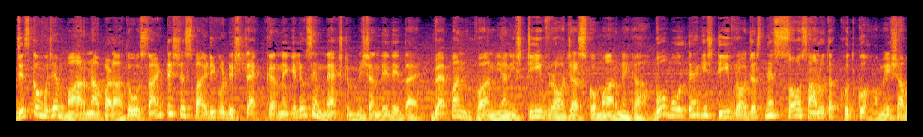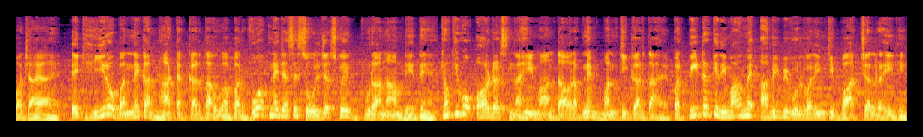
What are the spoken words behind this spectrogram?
जिसको मुझे मारना पड़ा। तो वो साइंटिस्ट स्पाइडी को डिस्ट्रैक्ट करने के लिए उसे नेक्स्ट मिशन दे देता है। वेपन वन यानी स्टीव रॉजर्स को मारने का। वो बोलते हैं कि स्टीव रॉजर्स ने सौ सालों तक खुद को हमेशा बचाया है। एक हीरो बनने का नाटक करता हुआ, पर वो अपने जैसे सोल्जर्स को एक बुरा नाम देते हैं, क्योंकि वो ऑर्डर्स नहीं मानता और अपने मन की करता है। पर पीटर के दिमाग में अभी भी वुलवरीन की बात चल रही थी।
